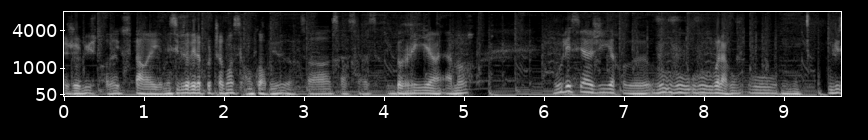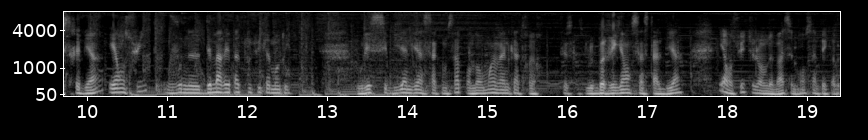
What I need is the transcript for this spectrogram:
Je lustre avec, c'est pareil. Mais si vous avez la peau de chamois, c'est encore mieux. Ça, ça, ça, ça fait briller à, mort. Vous laissez agir. Euh, vous, vous, vous, voilà, vous, vous lustrez bien. Et ensuite, vous ne démarrez pas tout de suite la moto. Vous laissez bien bien ça comme ça pendant au moins 24 heures. Le brillant s'installe bien. Et ensuite, le lendemain, c'est bon, c'est impeccable.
